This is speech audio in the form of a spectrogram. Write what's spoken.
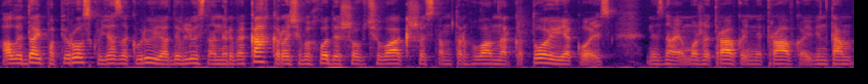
але дай папіроску, я закурю, я дивлюсь на нервяках. Коротше, виходить, що чувак щось там торгував наркотою якоюсь, не знаю, може травкою, не травкою. Він там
